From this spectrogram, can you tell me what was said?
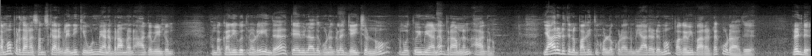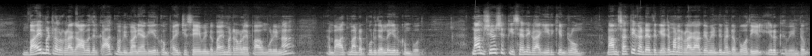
தமோப்பிரதான சம்ஸ்காரங்களை நீக்கி உண்மையான பிராமணன் ஆக வேண்டும். நம்ம கலியுகத்தினுடைய இந்த தேவையில்லாத குணங்களை ஜெயிச்சிடணும். நம்ம தூய்மையான பிராமணன் ஆகணும். யாரிடத்திலும் பகைத்து கொள்ளக்கூடாது. நம்ம யாரிடமும் பகமை பாராட்டக்கூடாது. ரெண்டு பயமற்றவர்களாக ஆவதற்கு ஆத்மாபிமானியாக இருக்கும் பயிற்சி செய்ய வேண்டும். பயமற்றவர்களை எப்போ ஆக முடியும்னா நம்ம ஆத்மான்ற புரிதலில் இருக்கும்போது. நாம் சிவசக்தி சேனைகளாக இருக்கின்றோம். நாம் சத்திய கண்டத்துக்கு எஜமானர்களாக ஆக வேண்டும் என்ற போதையில் இருக்க வேண்டும்.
